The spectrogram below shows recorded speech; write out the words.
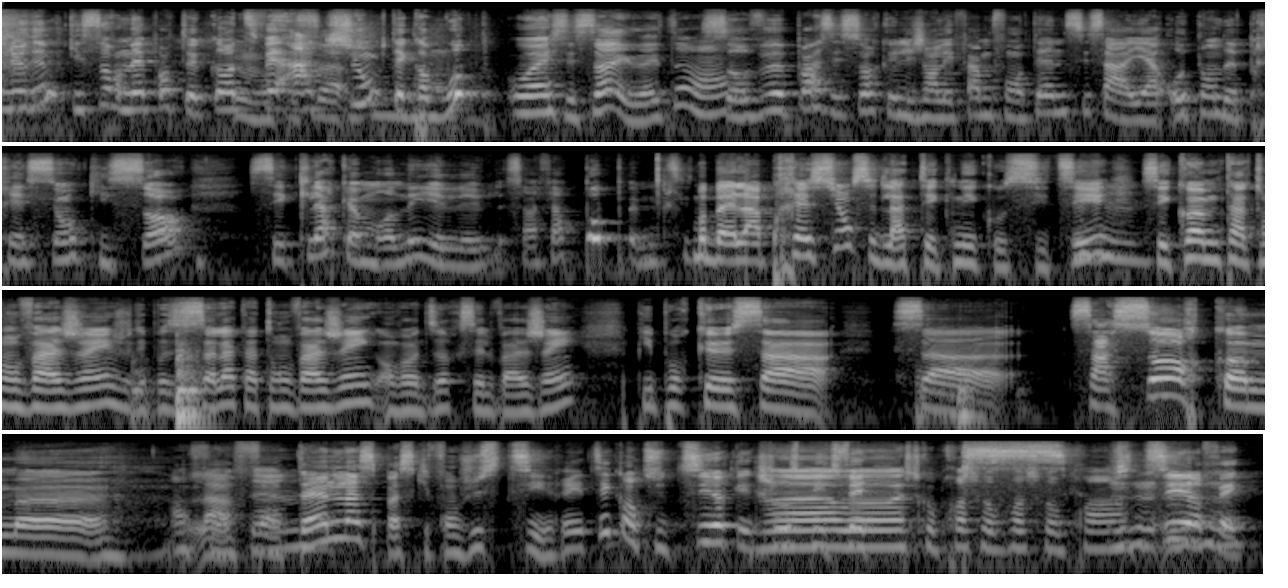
Tu veux pas t'as de l'urine qui sort n'importe quand. Tu fais action, puis t'es comme, whoop! Ouais, c'est ça, exactement. Ça veut pas, c'est sûr que les gens, les femmes fontaines, si il y a autant de pression qui sort, c'est clair qu'à un moment donné, ça va faire poup! Bon, ben, la pression, c'est de la technique aussi, tu sais. Mm-hmm. C'est comme, t'as ton vagin, je vais déposer ça là, t'as ton vagin, on va dire que c'est le vagin. Puis pour que ça, ça, ça sort comme. Euh, la fontaine, là, c'est parce qu'ils font juste tirer. Tu sais, quand tu tires quelque chose, puis tu fais. Ouais, je comprends, je comprends, je comprends. Tu tires, fait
